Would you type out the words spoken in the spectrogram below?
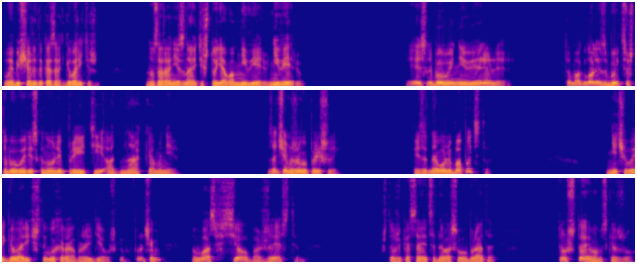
Вы обещали доказать, говорите же. Но заранее знаете, что я вам не верю, не верю. Если бы вы не верили, то могло ли сбыться, чтобы вы рискнули прийти одна ко мне? Зачем же вы пришли? Из одного любопытства? Нечего и говорить, что вы храбрая девушка. Впрочем, у вас все божественно. Что же касается до вашего брата, то что я вам скажу?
